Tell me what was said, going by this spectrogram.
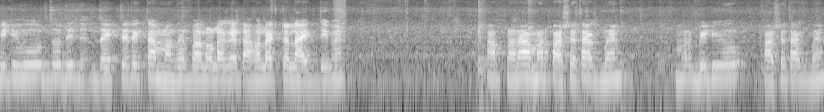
ভিডিও যদি দেখতে দেখতে আমাদের ভালো লাগে, তাহলে একটা লাইক দিবেন। আপনারা আমার পাশে থাকবেন, আমার ভিডিওর পাশে থাকবেন।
